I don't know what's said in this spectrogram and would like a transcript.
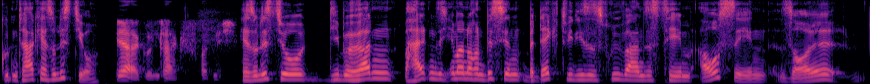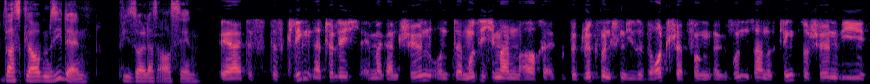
Guten Tag, Herr Solistio. Ja, guten Tag, freut mich. Herr Solistio, die Behörden halten sich immer noch ein bisschen bedeckt, wie dieses Frühwarnsystem aussehen soll. Was glauben Sie denn? Wie soll das aussehen? Ja, das, das klingt natürlich immer ganz schön und da muss ich jemandem auch beglückwünschen, diese Wortschöpfung gefunden zu haben. Das klingt so schön wie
